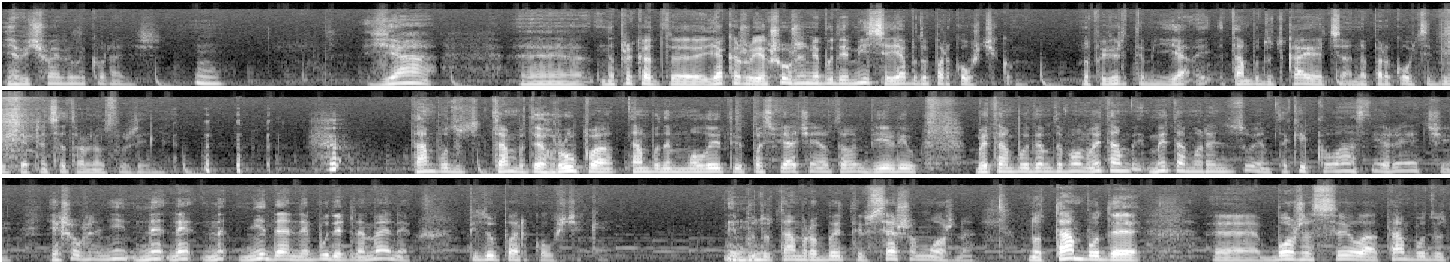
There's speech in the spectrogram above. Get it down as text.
Я відчуваю велику радість. М. Я, е, наприклад, е, я кажу, якщо вже не буде місця, я буду парковщиком. Ну повірте мені, я, там будуть каятися на парковці більше, як на центральному служінні. Там, будуть, там буде група, там будемо молити, посвячення автомобілів. Ми там будемо допомагати. Ми там, ми там організуємо такі класні речі. Якщо вже ні, не, не, не- ніде не буде для мене, піду парковщики. І буду там робити все, що можна. Ну там буде е, Божа сила, там будуть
